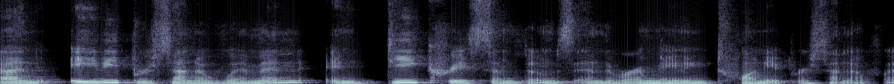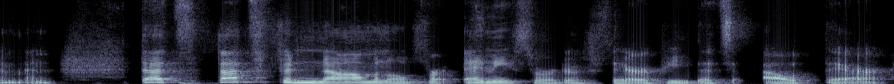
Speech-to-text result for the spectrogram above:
and 80% of women and decrease symptoms in the remaining 20% of women. That's that's phenomenal for any sort of therapy that's out there.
